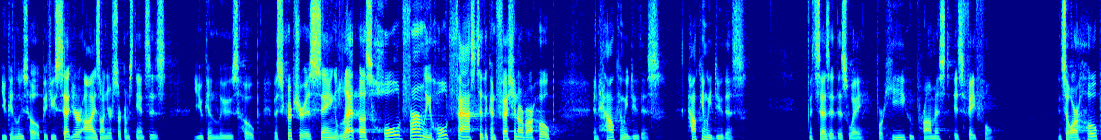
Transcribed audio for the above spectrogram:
You can lose hope. If you set your eyes on your circumstances, you can lose hope. The scripture is saying, let us hold firmly, hold fast to the confession of our hope. And how can we do this? How can we do this? It says it this way For he who promised is faithful. And so our hope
